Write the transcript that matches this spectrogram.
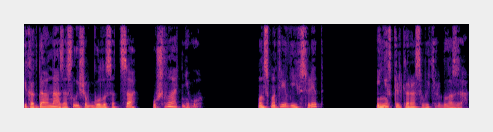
и когда она, заслышав голос отца, ушла от него, он смотрел ей вслед и несколько раз вытер глаза.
